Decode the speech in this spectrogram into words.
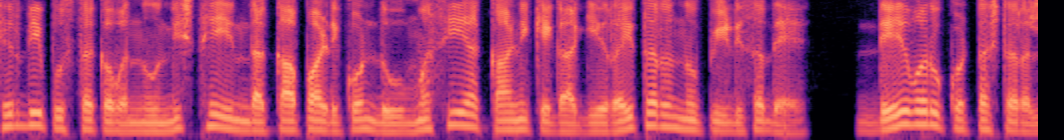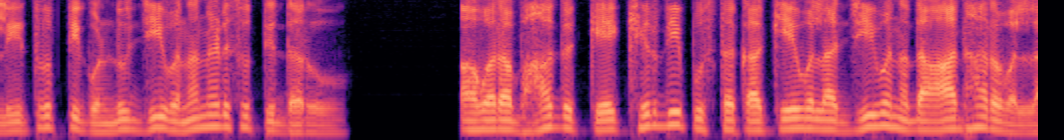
ಖಿರ್ದಿ ಪುಸ್ತಕವನ್ನು ನಿಷ್ಠೆಯಿಂದ ಕಾಪಾಡಿಕೊಂಡು ಮಸಿಯ ಕಾಣಿಕೆಗಾಗಿ ರೈತರನ್ನು ಪೀಡಿಸದೆ ದೇವರು ಕೊಟ್ಟಷ್ಟರಲ್ಲಿ ತೃಪ್ತಿಗೊಂಡು ಜೀವನ ನಡೆಸುತ್ತಿದ್ದರು. ಅವರ ಭಾಗಕ್ಕೆ ಖಿರ್ದಿ ಪುಸ್ತಕ ಕೇವಲ ಜೀವನದ ಆಧಾರವಲ್ಲ,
